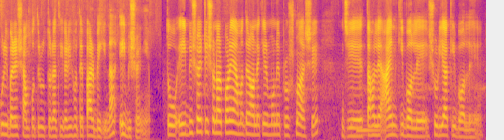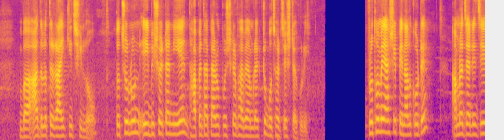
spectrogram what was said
পরিবারের সম্পত্তির উত্তরাধিকারী হতে পারবে কিনা এই বিষয় নিয়ে? তো এই বিষয়টি শোনার পরে আমাদের অনেকের মনে প্রশ্ন আসে যে, তাহলে আইন কি বলে, শরিয়া কি বলে, বা আদালতের রায় কি ছিল? তো চলুন এই বিষয়টা নিয়ে ধাপে ধাপে আরও পরিষ্কারভাবে আমরা একটু বোঝার চেষ্টা করি। প্রথমে আসি পেনাল কোডে। আমরা জানি যে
